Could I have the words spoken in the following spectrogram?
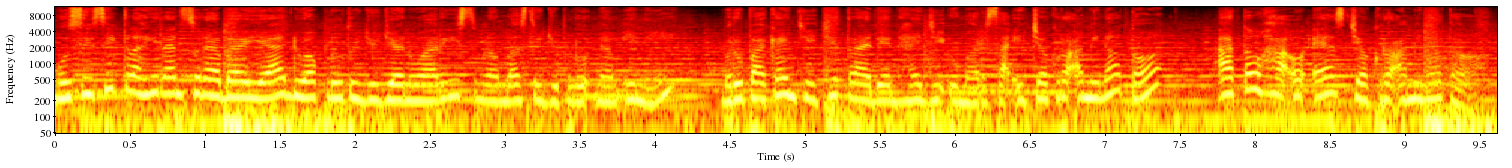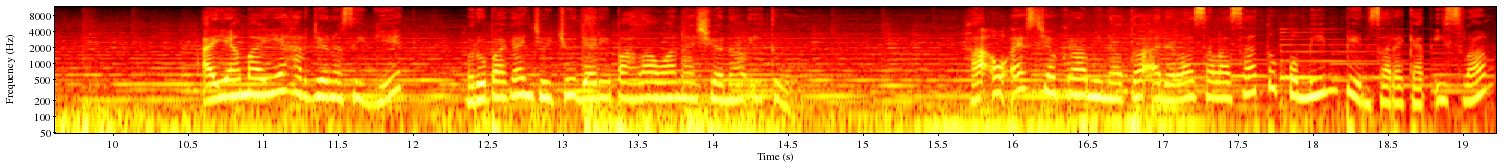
Musisi kelahiran Surabaya 27 Januari 1976 ini merupakan cicit Raden Haji Umar Said Cokro Aminoto atau HOS Cokro Aminoto. Ayah Maya Harjono Sigit merupakan cucu dari pahlawan nasional itu. HOS Cokroaminoto adalah salah satu pemimpin Sarekat Islam,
